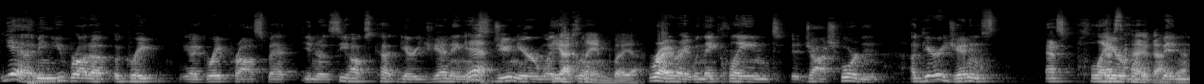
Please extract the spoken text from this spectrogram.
Yeah, I mean, you brought up a great, a great prospect. You know, the Seahawks cut Gary Jennings Yeah. Jr. when He got when- claimed, but yeah. Right, right. When they claimed uh, Josh Gordon, a Gary Jennings esque player would have guy, been yeah.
